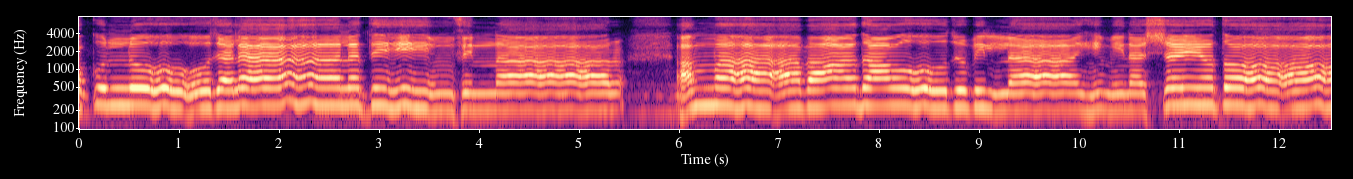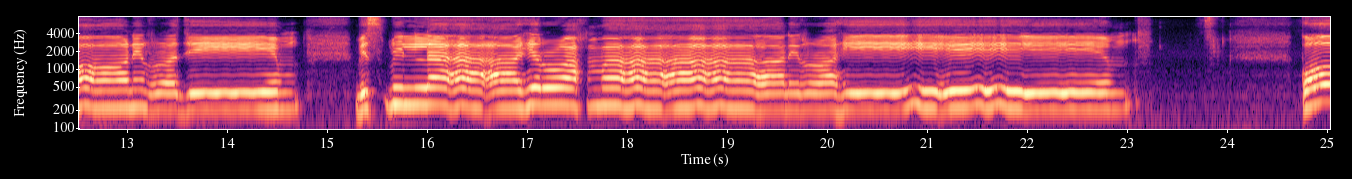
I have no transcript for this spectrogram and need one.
وكل جلالة في النار أما بعد أعوذ بالله من الشيطان الرجيم بسم الله الرحمن الرحيم. قاف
